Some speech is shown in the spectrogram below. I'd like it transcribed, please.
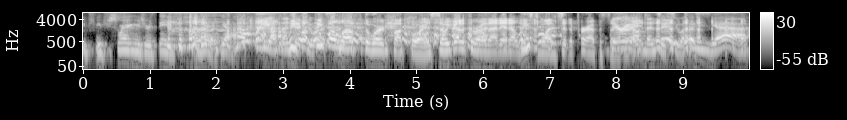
if, if swearing is your thing, go ahead. Yeah. Pretty authentic people, people love the word fuck boys. So we got to throw that in at least once in a, per episode. Very right? authentic to us. yeah.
